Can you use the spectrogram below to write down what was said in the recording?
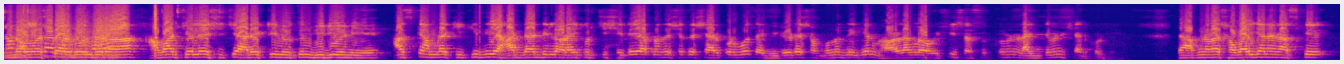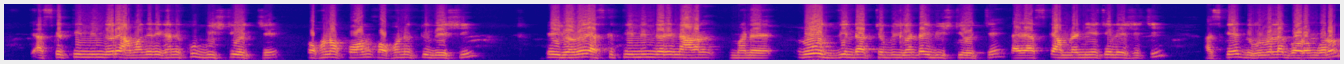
নমস্কার বন্ধুরা। আবার চলে এসেছি আরেকটি নতুন ভিডিও নিয়ে। আজকে আমরা কি কি দিয়ে হাড্ডাহাড্ডি লড়াই করছি সেটাই আপনাদের সাথে শেয়ার করব। তাই ভিডিওটা সম্পূর্ণ দেখবেন। ভালো লাগলে অবশ্যই সাবস্ক্রাইব করবেন লাইক দেবেন শেয়ার করবেন। তাই আপনারা সবাই জানেন আজকে আজকে তিন দিন ধরে আমাদের এখানে খুব বৃষ্টি হচ্ছে। কখনো কম কখনো একটু বেশি। এইভাবে আজকে তিন দিন ধরে না মানে রোজ দিন রাত চব্বিশ ঘন্টায় বৃষ্টি হচ্ছে। তাই আজকে আমরা নিয়ে চলে এসেছি। আজকে দুপুরবেলা গরম গরম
